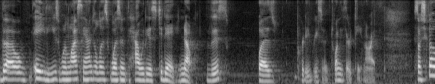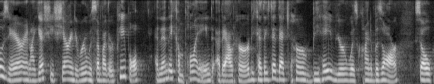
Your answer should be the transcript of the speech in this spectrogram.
the 80s when Los Angeles wasn't how it is today. No, this was pretty recent, 2013. All right. So she goes there, and I guess she's sharing the room with some other people. And then they complained about her because they said that her behavior was kind of bizarre. So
